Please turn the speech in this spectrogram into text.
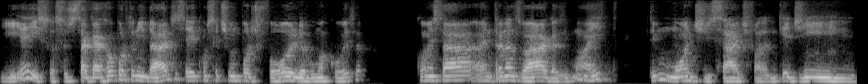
E é isso, você agarrar oportunidades e aí tinha um portfólio, alguma coisa, começar a entrar nas vagas. E, bom, aí tem um monte de site, fala LinkedIn,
